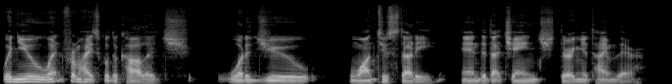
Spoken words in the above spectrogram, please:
When you went from high school to college, what did you want to study and did that change during your time there?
